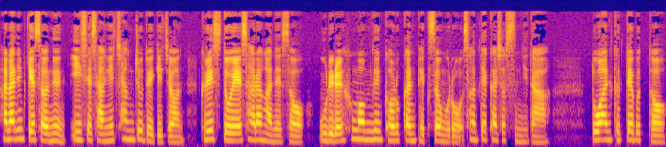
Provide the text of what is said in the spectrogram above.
하나님께서는 이 세상이 창조되기 전 그리스도의 사랑 안에서 우리를 흠없는 거룩한 백성으로 선택하셨습니다. 또한 그때부터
